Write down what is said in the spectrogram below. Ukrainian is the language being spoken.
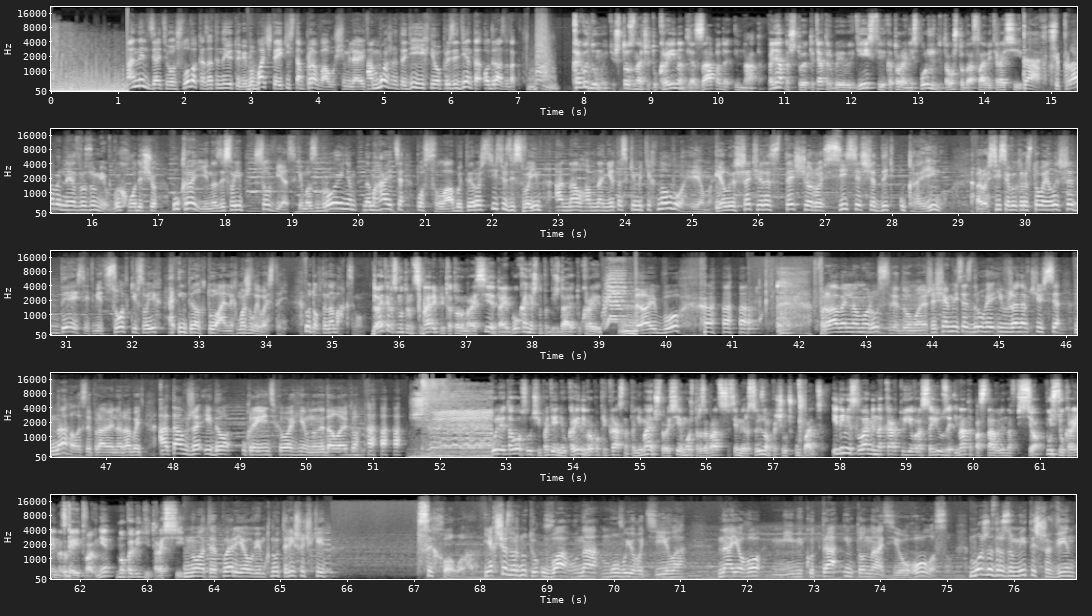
А нельзя цього слова казати на Ютубі, бо бачите, якісь там права ущемляють. А можна тоді їхнього президента одразу так бам. Как вы думаете, что значит Украина для Запада и НАТО? Понятно, что это театр боевых действий, который они используют для того, чтобы ослабить Россию. Так, чи правильно я зрозумів? Виходить, що Україна зі своїм совєтським озброєнням намагається послабити Росію зі своїм аналогом нанєтовськими технологіями. І лише через те, що Росія щадить Україну. Росія використовує лише 10% своїх інтелектуальних можливостей. Ну тобто на максимум. Давайте рассмотрим сценарий, при котором Россия, дай бог, конечно, побеждает Украину. Дай Бог. Ха-ха-ха. Правильному руслі думаєш. І ще місяць другий і вже навчишся наголоси правильно робити, а там вже і до українського гімну недалеко. Ха-ха-ха. Более того, в случае падения Украины Европа прекрасно понимает, что Россия может разобраться со всем Евросоюзом по щелчку пальцев. Иными словами, на карту Евросоюза и НАТО поставлено все. Пусть Украина сгорит в огне, но победит Россия. Ну а тепер я увімкну трішечки психолога. Якщо звернути увагу на мову його тіла, на його міміку та інтонацію голосу, можна зрозуміти, що він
